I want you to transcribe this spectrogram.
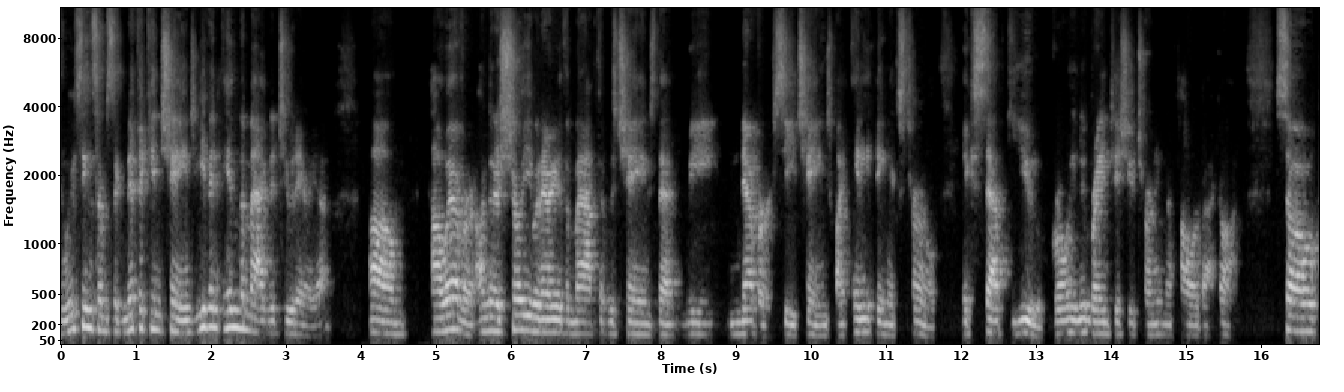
and we've seen some significant change even in the magnitude area. Um, however, I'm going to show you an area of the map that was changed that we never see change by anything external except you growing new brain tissue, turning the power back on. So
